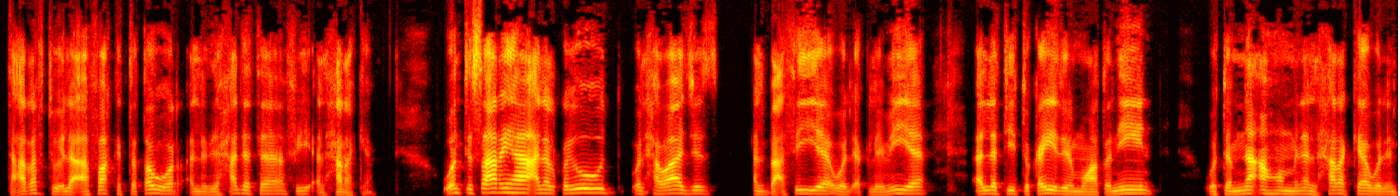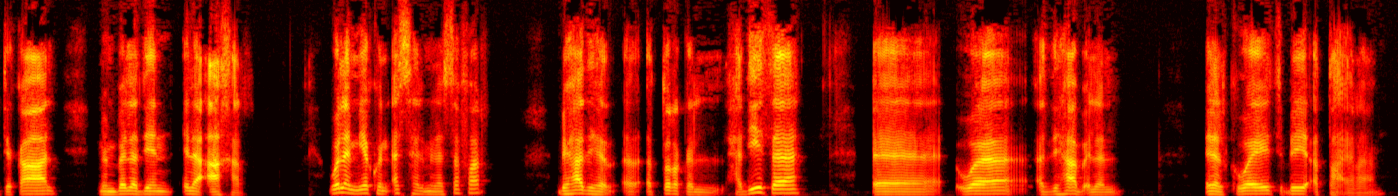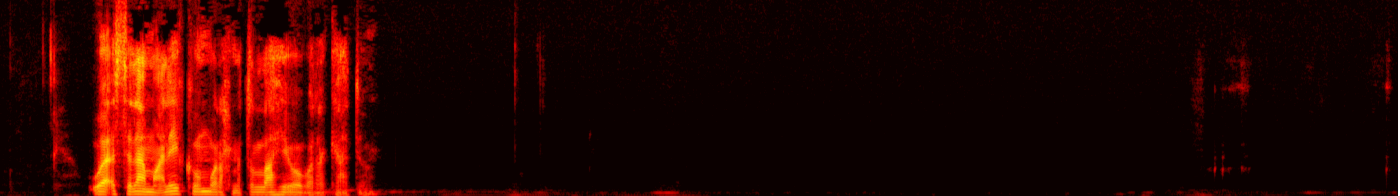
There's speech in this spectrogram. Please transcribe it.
تعرفت إلى آفاق التطور الذي حدث في الحركة وانتصارها على القيود والحواجز البعثية والإقليمية التي تقيد المواطنين وتمنعهم من الحركة والانتقال من بلد إلى آخر. ولم يكن أسهل من السفر بهذه الطرق الحديثة والذهاب إلى إلى الكويت بالطائرة. والسلام عليكم ورحمة الله وبركاته.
